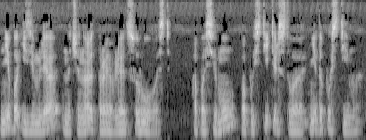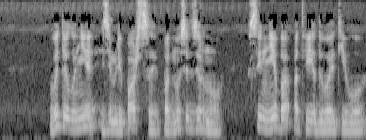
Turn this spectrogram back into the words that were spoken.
Небо и земля начинают проявлять суровость, а посему попустительство недопустимо. В этой луне землепашцы подносят зерно. Сын неба отведывает его,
